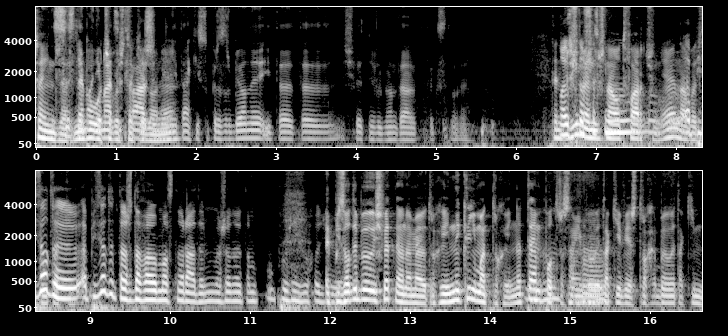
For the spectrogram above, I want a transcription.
changer. Nie było czegoś takiego, nie? Taki super zrobiony i te, te świetnie wyglądały te tekstury. Ten no G-Man już na otwarciu, nie? Nawet epizody, epizody też dawały mocno radę, mimo że one tam później wychodziły. Epizody były świetne, one miały trochę inny klimat, trochę inne tempo, mm -hmm. czasami mm -hmm. były takie, wiesz, trochę były takim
